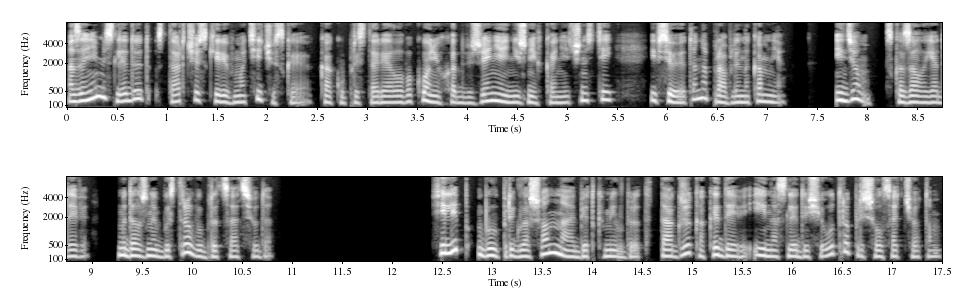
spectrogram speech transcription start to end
а за ними следует старчески ревматическое, как у престарелого конюха, движение нижних конечностей, и все это направлено ко мне. «Идем», — сказала я Дэви. «Мы должны быстро выбраться отсюда». Филипп был приглашен на обед к Милдред, так же, как и Дэви, и на следующее утро пришел с отчетом.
